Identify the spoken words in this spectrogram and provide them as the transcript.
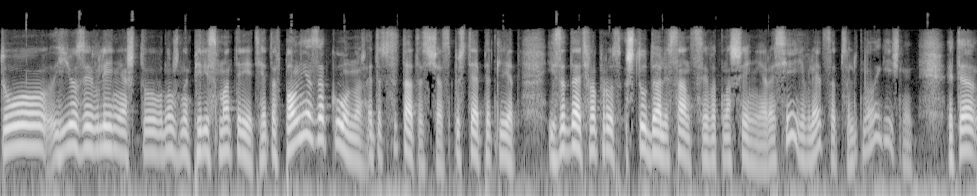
то ее заявление, что нужно пересмотреть, это вполне законно, это цитата сейчас, спустя пять лет, и задать вопрос, что дали санкции в отношении России, является абсолютно логичной. Это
